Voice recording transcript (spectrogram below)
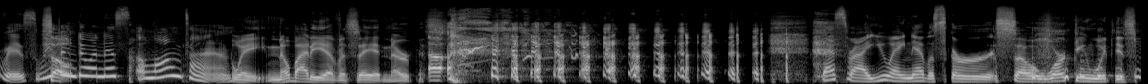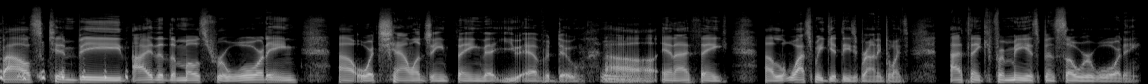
nervous? We've So- been doing this a long time. Wait, nobody ever said nervous. Uh, That's right. You ain't never scared. So, working with your spouse can be either the most rewarding uh, or challenging thing that you ever do. Uh, and I think, uh, watch me get these brownie points. I think for me, it's been so rewarding.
